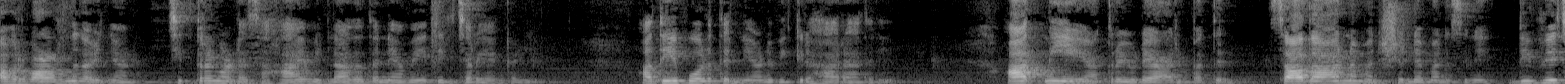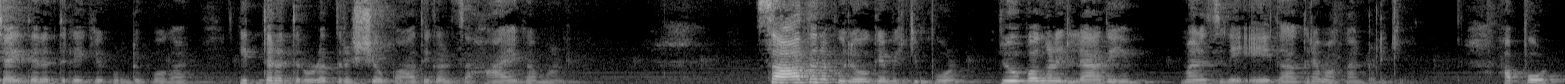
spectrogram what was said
അവർ വളർന്നു കഴിഞ്ഞാൽ ചിത്രങ്ങളുടെ സഹായമില്ലാതെ തന്നെ അവയെ തിരിച്ചറിയാൻ കഴിയും. അതേപോലെ തന്നെയാണ് വിഗ്രഹാരാധനയും. ആത്മീയ യാത്രയുടെ ആരംഭത്തിൽ സാധാരണ മനുഷ്യന്റെ മനസ്സിനെ ദിവ്യ ചൈതന്യത്തിലേക്ക് കൊണ്ടുപോകാൻ ഇത്തരത്തിലുള്ള ദൃശ്യോപാധികൾ സഹായകമാണ്. സാധന പുരോഗമിക്കുമ്പോൾ രൂപങ്ങളില്ലാതെയും മനസ്സിനെ ഏകാഗ്രമാക്കാൻ പഠിക്കും. അപ്പോൾ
